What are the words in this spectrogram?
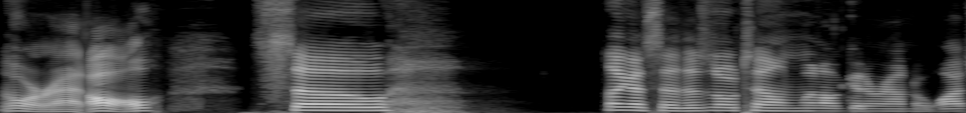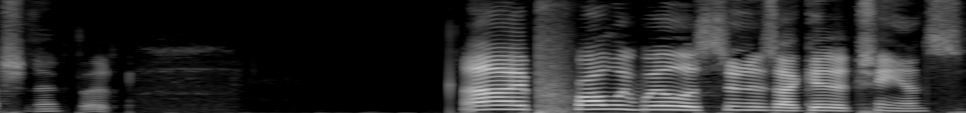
or at all. So, like I said, there's no telling when I'll get around to watching it, but I probably will as soon as I get a chance.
